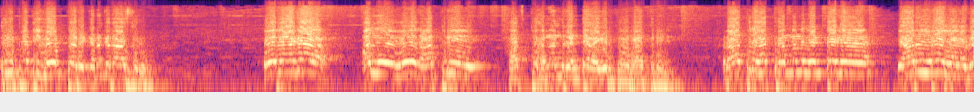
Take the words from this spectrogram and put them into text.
ತಿರುಪತಿಗೆ ಹೋಗ್ತಾರೆ ಕನಕದಾಸರು. ಹೋದಾಗ ಅಲ್ಲಿ ರಾತ್ರಿ ಹತ್ತು ಹನ್ನೊಂದು ಗಂಟೆ ಆಗಿರ್ತದೆ ರಾತ್ರಿ. ರಾತ್ರಿ ಹತ್ತು ಹನ್ನೊಂದು ಗಂಟೆಗೆ ಯಾರು ಇರಲ್ಲ ಅವಾಗ.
